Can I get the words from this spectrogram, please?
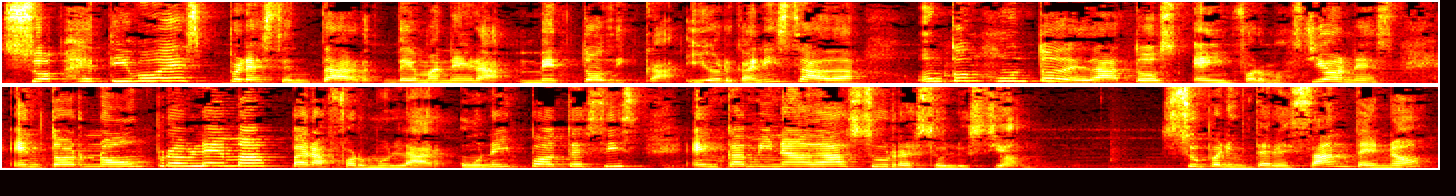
su objetivo es presentar de manera metódica y organizada un conjunto de datos e informaciones en torno a un problema para formular una hipótesis encaminada a su resolución. Súper interesante, ¿no?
